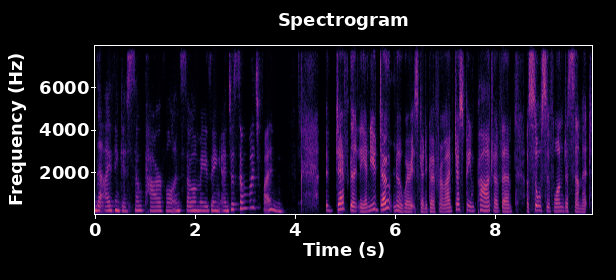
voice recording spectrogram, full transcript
that i think is so powerful and so amazing and just so much fun Definitely. And you don't know where it's going to go from. I've just been part of a, a Source of Wonder Summit.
